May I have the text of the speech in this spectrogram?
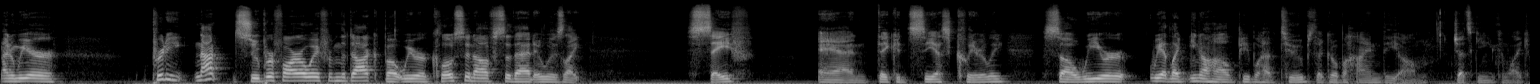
and we are pretty not super far away from the dock, but we were close enough so that it was like safe, and they could see us clearly. So we were we had like you know how people have tubes that go behind the um jet ski, and you can like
